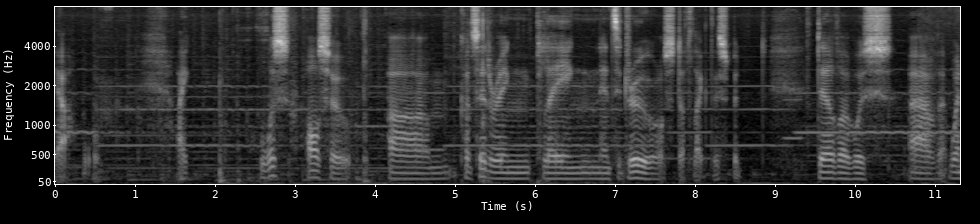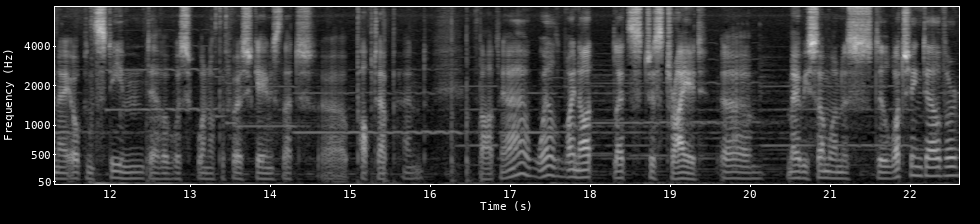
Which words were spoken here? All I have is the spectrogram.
Yeah. I was also um, considering playing Nancy Drew or stuff like this, but Delver was uh, when I opened Steam, Delver was one of the first games that uh, popped up, and thought, yeah, well, why not? Let's just try it. Um, maybe someone is still watching Delver.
